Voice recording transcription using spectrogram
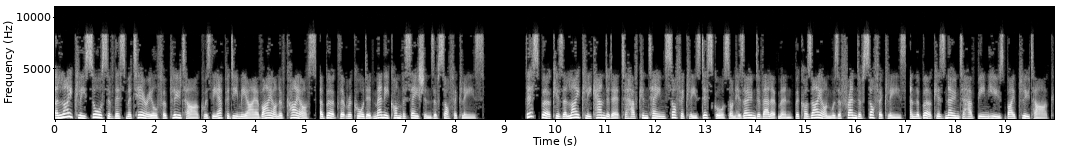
A likely source of this material for Plutarch was the Epidemiae of Ion of Chios, a book that recorded many conversations of Sophocles. This book is a likely candidate to have contained Sophocles' discourse on his own development because Ion was a friend of Sophocles, and the book is known to have been used by Plutarch.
